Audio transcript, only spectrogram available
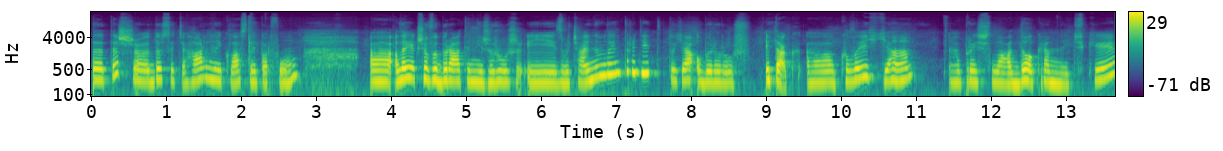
Це теж е, досить гарний, класний парфум. Але якщо вибирати між руж і звичайним лейнтрадіт, то я оберу руж. І так, е, коли я е, прийшла до крамнички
